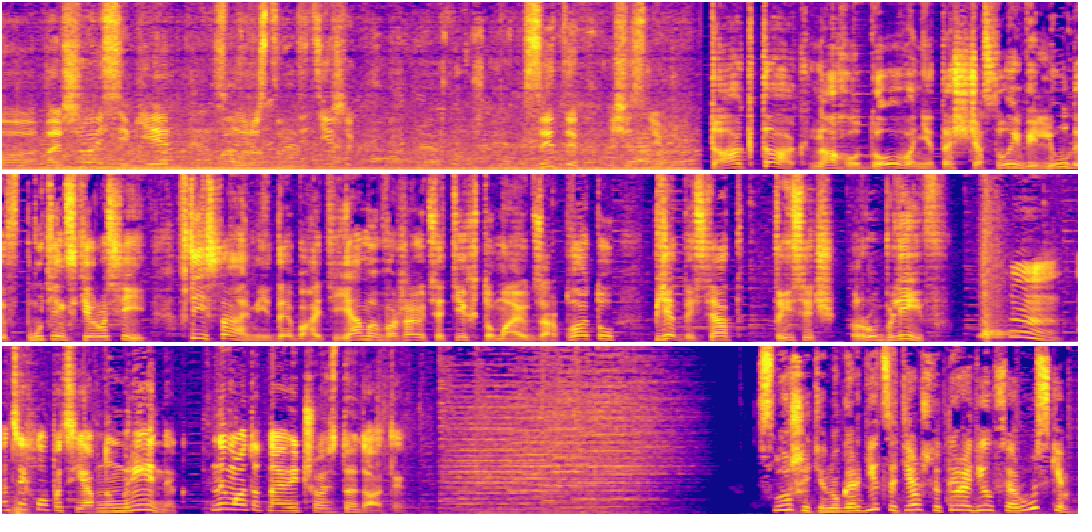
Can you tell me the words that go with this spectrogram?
в большой семье с множеством сытых и счастливых. Так, так, нагодовані та щасливі люди в путінській Росії, в тій самій, де багатіями вважаються ті, хто мають зарплату 50 тисяч рублів. Хм, а цей хлопець явно мрійник. Нема тут навіть чогось додати. Слушайте, ну гордиться тем, что ты родился русским,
